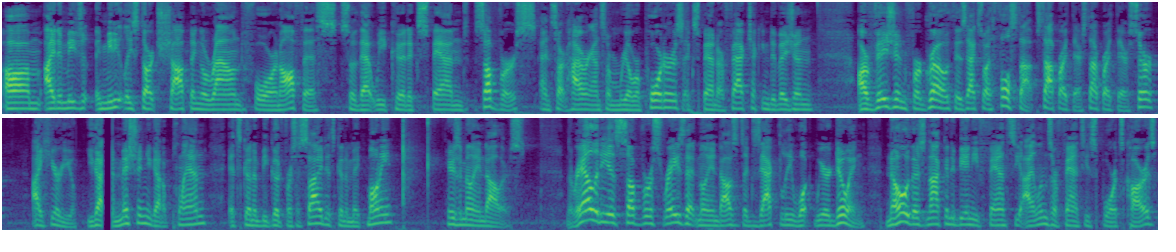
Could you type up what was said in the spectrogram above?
um, I'd imme- immediately start shopping around for an office so that we could expand Subverse and start hiring on some real reporters, expand our fact checking division. Our vision for growth is XY. Full stop. Stop right there. Stop right there. Sir, I hear you. You got a mission. You got a plan. It's going to be good for society. It's going to make money. Here's a million dollars. The reality is, Subverse raised that million dollars. It's exactly what we're doing. No, there's not going to be any fancy islands or fancy sports cars.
